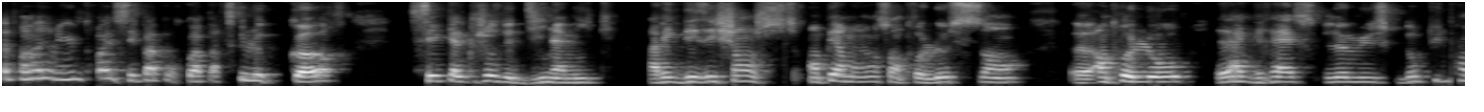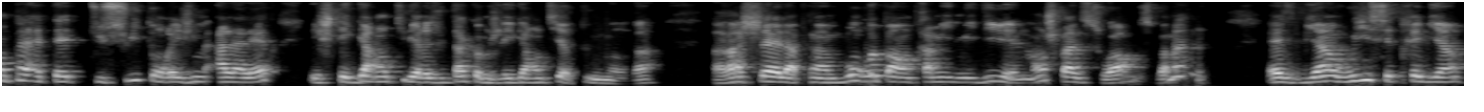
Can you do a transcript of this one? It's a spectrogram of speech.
80,3, elle ne sait pas pourquoi. Parce que le corps, c'est quelque chose de dynamique, avec des échanges en permanence entre le sang, euh, entre l'eau, la graisse, le muscle. Donc, tu ne prends pas la tête, tu suis ton régime à la lettre et je t'ai garanti les résultats comme je l'ai garanti à tout le monde. Hein. Rachel, après un bon repas entre amis le midi, elle ne mange pas le soir, c'est pas mal. Est-ce bien? Oui, c'est très bien.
